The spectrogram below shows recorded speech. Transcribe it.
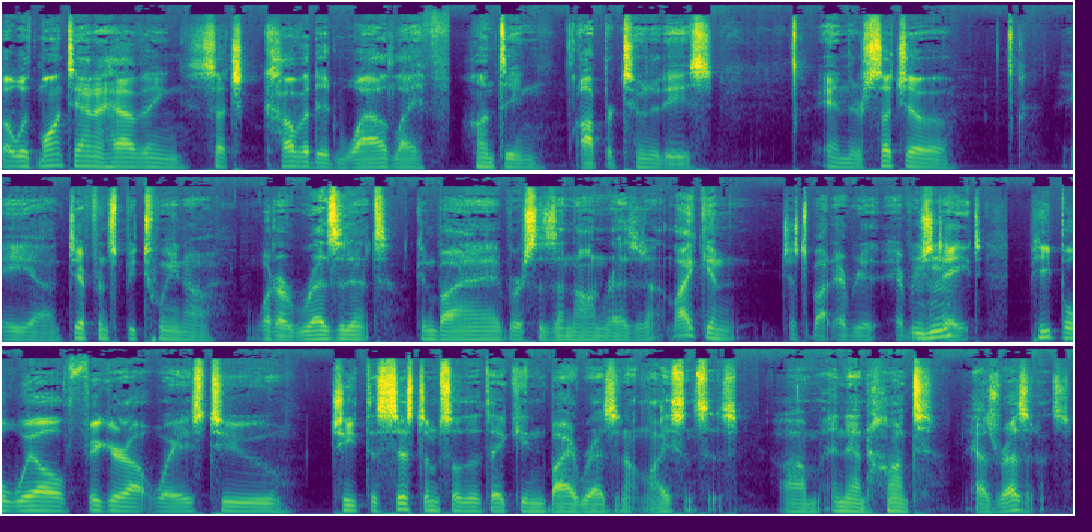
but with Montana having such coveted wildlife hunting opportunities, and there's such a a uh, difference between a what a resident can buy versus a non-resident, like in just about every every state, people will figure out ways to cheat the system so that they can buy resident licenses um, and then hunt as residents.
